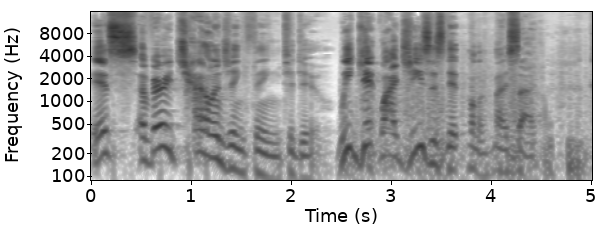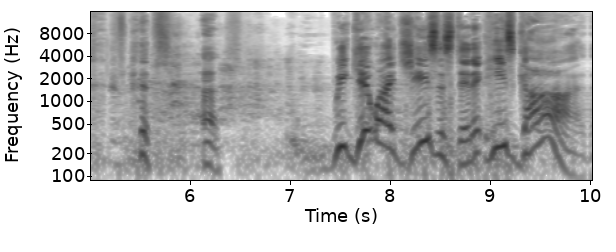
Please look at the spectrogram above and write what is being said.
It's a very challenging thing to do. We get why Jesus did. Hold on, my side. uh, we get why Jesus did it. He's God.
